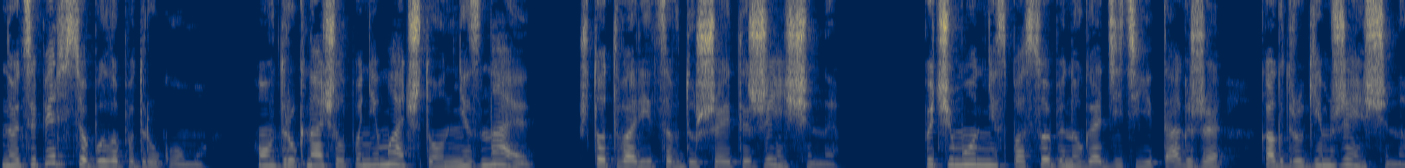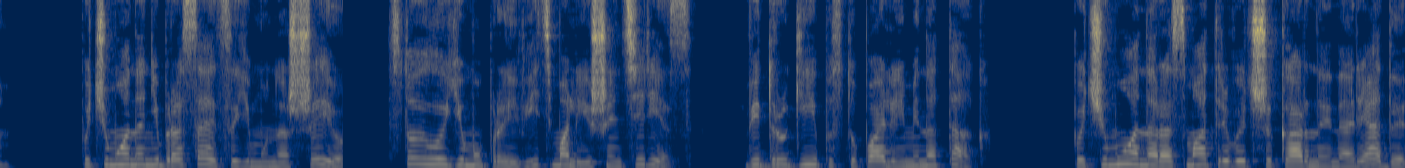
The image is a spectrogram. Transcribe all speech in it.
Но теперь все было по-другому. Он вдруг начал понимать, что он не знает, что творится в душе этой женщины. Почему он не способен угодить ей так же, как другим женщинам? Почему она не бросается ему на шею, стоило ему проявить малейший интерес? Ведь другие поступали именно так. Почему она рассматривает шикарные наряды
